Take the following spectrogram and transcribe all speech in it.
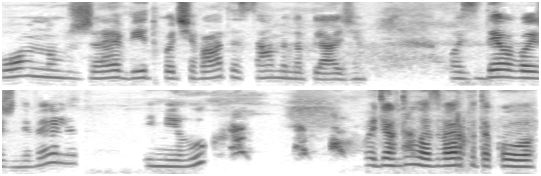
повну вже відпочивати саме на пляжі. Ось дивовижний вигляд і мій лук. Одягнула зверху таку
